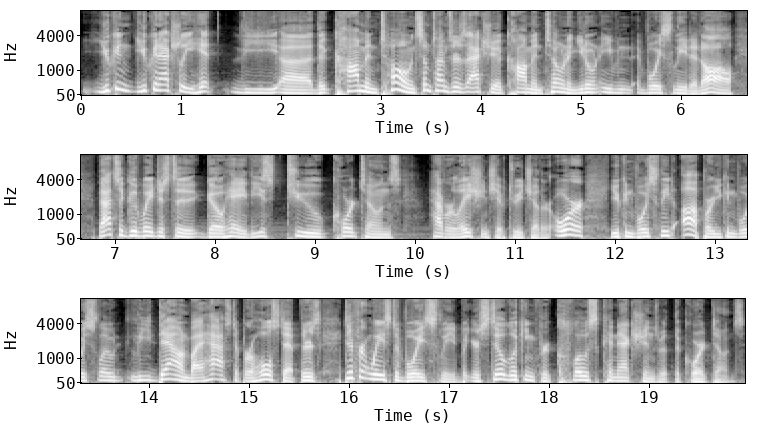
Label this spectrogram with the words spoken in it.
you can you can actually hit the uh, the common tone. Sometimes there's actually a common tone, and you don't even voice lead at all. That's a good way just to go. Hey, these two chord tones have a relationship to each other. Or you can voice lead up, or you can voice lead down by a half step or a whole step. There's different ways to voice lead, but you're still looking for close connections with the chord tones.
